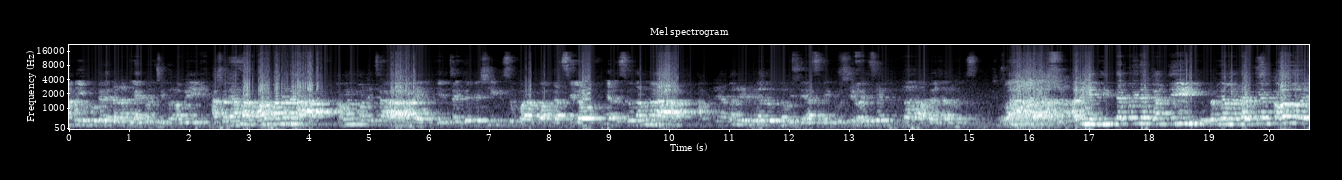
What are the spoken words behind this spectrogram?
আমি এই উটের দিয়া করেছি গো নবী। আসলে আমার মন মানে না আমার মনে চায় এর চাইতে বেশি কিছু করার দরকার ছিল ইয়া রাসূলুল্লাহ, আপনি আমার এই মিলাদুন নবীতে আজকে খুশি হয়েছেন না বেজার হয়েছেন আমি চিন্তা করি না কান্দি নবী আমার ডাক দিয়ে কয়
